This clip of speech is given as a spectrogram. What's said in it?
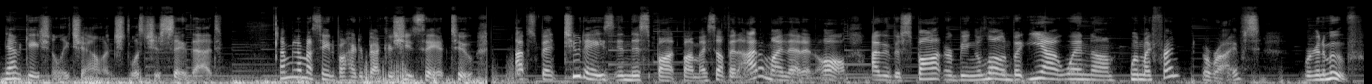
navigationally challenged. Let's just say that. I mean, I'm not saying it behind her back because she'd say it too. I've spent two days in this spot by myself, and I don't mind that at all. Either the spot or being alone. But yeah, when um, when my friend arrives, we're gonna move.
